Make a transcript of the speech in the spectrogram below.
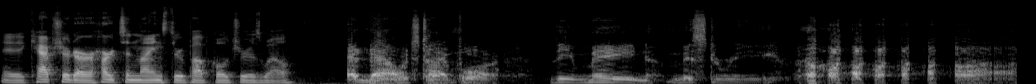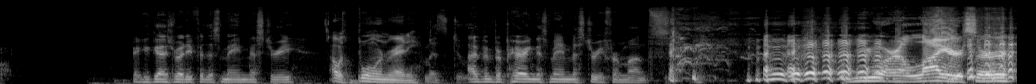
it captured our hearts and minds through pop culture as well. And now it's time for the main mystery. Are you guys ready for this main mystery? I was born ready. Let's do it. I've been preparing this main mystery for months. You are a liar, sir.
